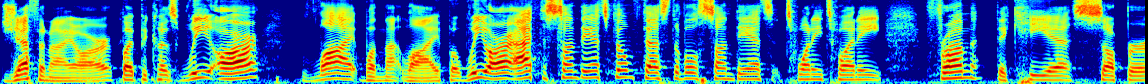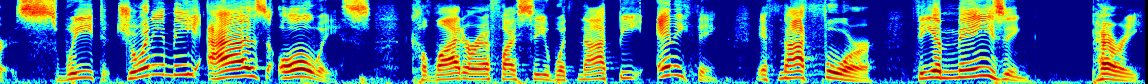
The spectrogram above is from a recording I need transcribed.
Jeff and I are, but because we are live, well, not live, but we are at the Sundance Film Festival, Sundance 2020, from the Kia Supper Suite. Joining me, as always, Collider FYC would not be anything if not for the amazing Perri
